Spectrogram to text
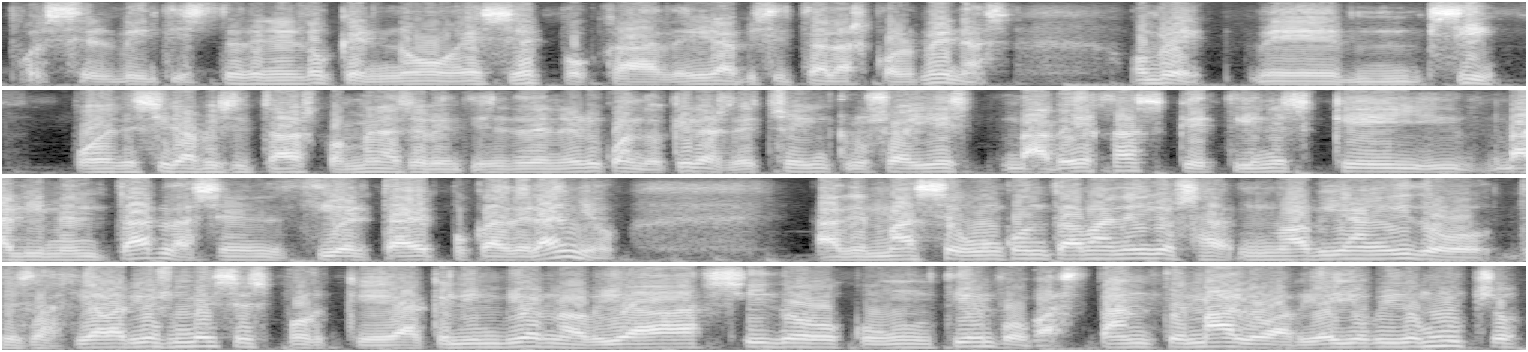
pues el 27 de enero que no es época de ir a visitar las colmenas. Hombre, sí, puedes ir a visitar las colmenas el 27 de enero y cuando quieras. De hecho, incluso hay abejas que tienes que alimentarlas en cierta época del año. Además, según contaban ellos, no habían ido desde hacía varios meses porque aquel invierno había sido con un tiempo bastante malo, había llovido mucho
